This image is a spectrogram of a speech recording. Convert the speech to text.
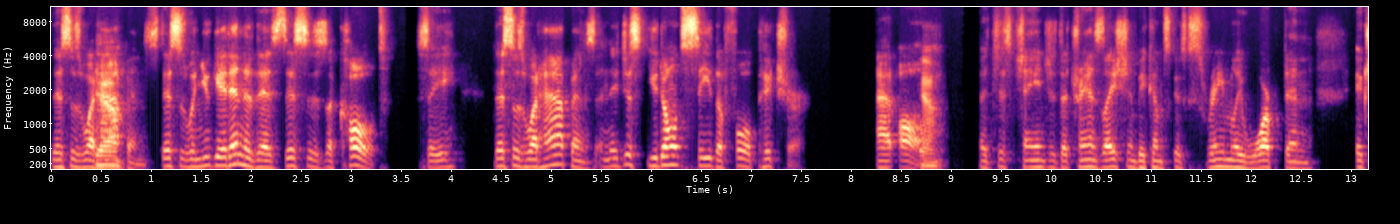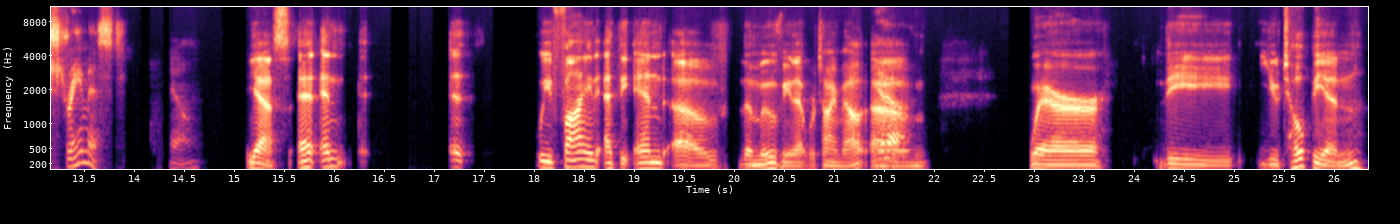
this is what Yeah. happens. This is when you get into this, this is a cult. See, this is what happens. And they just, you don't see the full picture at all. Yeah. It just changes. The translation becomes extremely warped and extremist, you know? Yes, and and it, we find at the end of the movie that we're talking about, Yeah. um, where the utopian,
